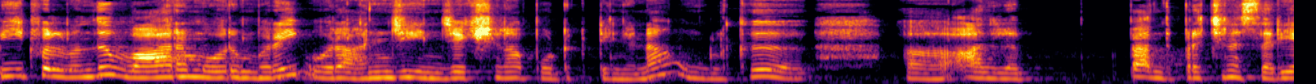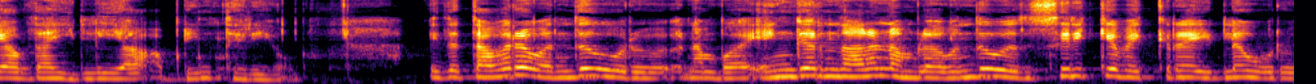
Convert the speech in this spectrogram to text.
பி டுவெல் வந்து வாரம் ஒரு முறை ஒரு அஞ்சு இன்ஜெக்ஷனாக போட்டுக்கிட்டிங்கன்னா உங்களுக்கு அதில் அந்த பிரச்சனை சரியாகுதா இல்லையா அப்படின்னு தெரியும். இதை தவிர வந்து ஒரு நம்ம எங்கே இருந்தாலும் நம்மளை வந்து ஒரு சிரிக்க வைக்கிற இல்லை ஒரு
